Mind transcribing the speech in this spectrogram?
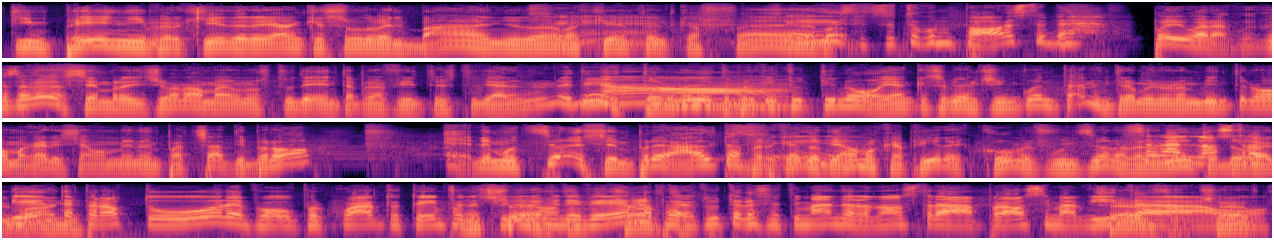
ti impegni per chiedere anche solo dove è il bagno, dove è la Sì. macchinetta del caffè. sì, ma- sei tutto composto, beh, Poi guarda, questa cosa sembra, dicevo, no, ma è uno studente appena finito di studiare. Non è detto, No. non è detto perché tutti noi, anche se abbiamo 50 anni, entriamo in un ambiente nuovo, magari siamo meno impacciati, però eh, l'emozione è sempre alta perché Sì. dobbiamo capire come funziona sarà il veramente nostro è il ambiente bagno. per otto ore, po- per quanto tempo Eh, decideremo certo, di averlo, certo. per tutte le settimane della nostra prossima vita. Certo, o- certo.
